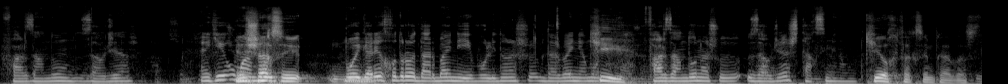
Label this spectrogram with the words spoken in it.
фарзандон завҷа яъне ки ин умуман шахси бойгарии худро дар байни волидонашу дар байни ҳамон ки фарзандонашу завҷаш тақсим менамуд ки ох тақсим кардааст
